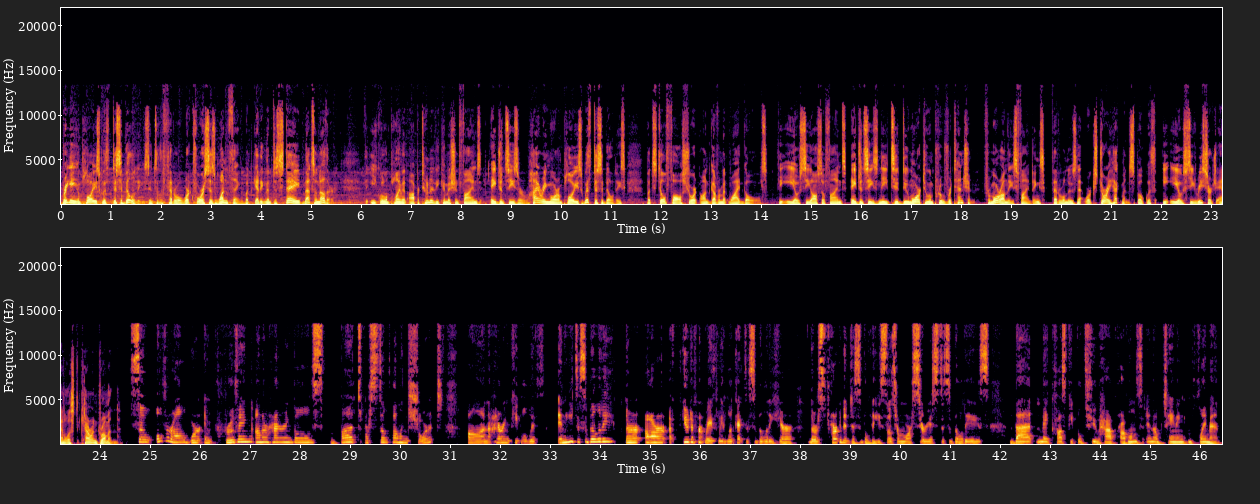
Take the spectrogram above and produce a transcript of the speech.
Bringing employees with disabilities into the federal workforce is one thing, but getting them to stay, that's another. The Equal Employment Opportunity Commission finds agencies are hiring more employees with disabilities, but still fall short on government wide goals. The EEOC also finds agencies need to do more to improve retention. For more on these findings, Federal News Network's Jory Heckman spoke with EEOC research analyst Karen Drummond. So, overall, we're improving on our hiring goals, but we're still falling short on hiring people with any disability. There are a few different ways we look at disability here. There's targeted disabilities, those are more serious disabilities that may cause people to have problems in obtaining employment.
